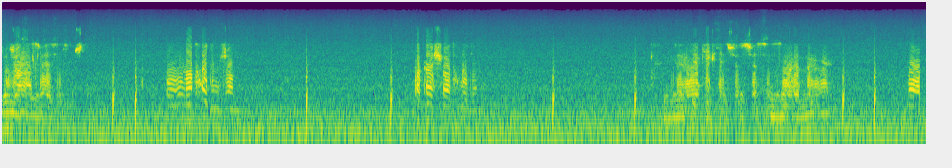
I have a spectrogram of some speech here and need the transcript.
Джон, на связи, отходим, Джон. Пока еще отходим. Кикнет сейчас, сейчас самолет на меня. на На связи.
